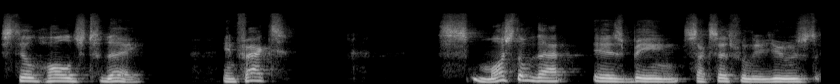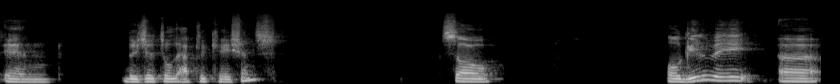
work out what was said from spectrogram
still holds today. In fact, most of that is being successfully used in digital applications. So Ogilvy uh,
